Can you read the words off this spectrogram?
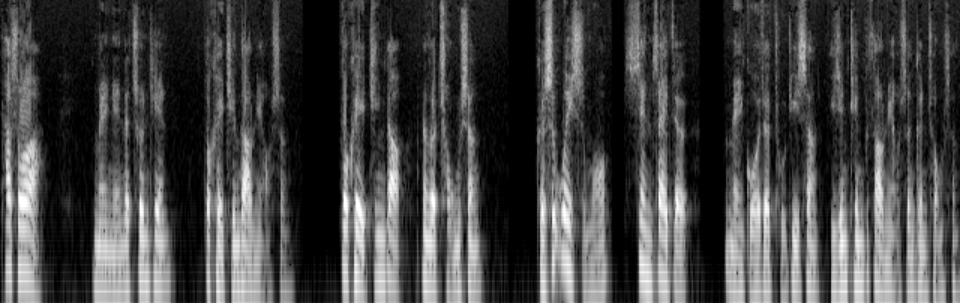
他说啊，每年的春天都可以听到鸟声，都可以听到那个虫声。可是为什么现在的美国的土地上已经听不到鸟声跟虫声？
